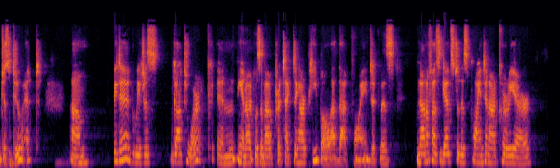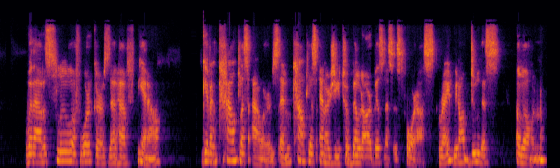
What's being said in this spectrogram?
just do it. Um, we did. We just got to work. And, you know, it was about protecting our people at that point. It was, none of us gets to this point in our career without a slew of workers that have, you know, given countless hours and countless energy to build our businesses for us, right? We don't do this alone,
